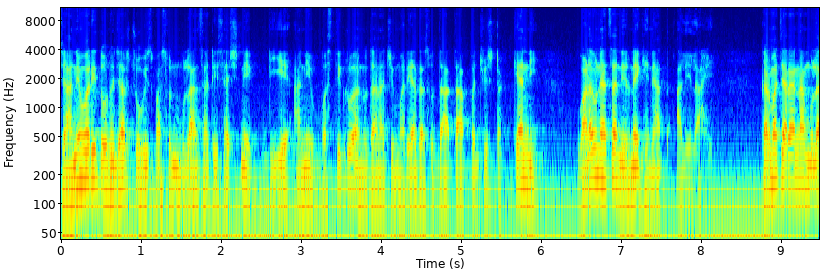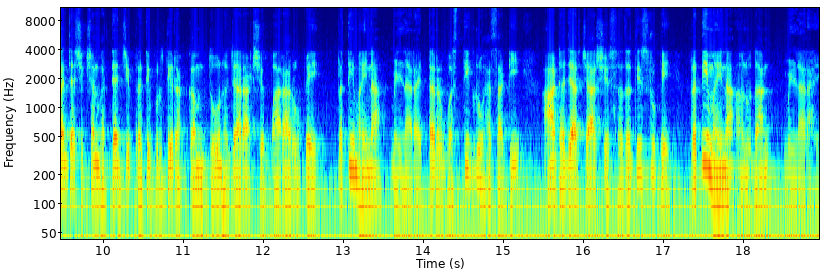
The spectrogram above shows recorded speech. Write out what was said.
जानेवारी दोन हजार चोवीसपासून मुलांसाठी शैक्षणिक डी ए आणि वसतिगृह अनुदानाची मर्यादासुद्धा आता पंचवीस टक्क्यांनी वाढवण्याचा निर्णय घेण्यात आलेला आहे. कर्मचाऱ्यांना मुलांच्या शिक्षण भत्त्यांची प्रतिपूर्ती रक्कम दोन हजार आठशे बारा रुपये प्रति महिना मिळणार आहे. तर वसतिगृहासाठी आठ हजार चारशे सदतीस रुपये प्रति महिना अनुदान मिळणार आहे.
